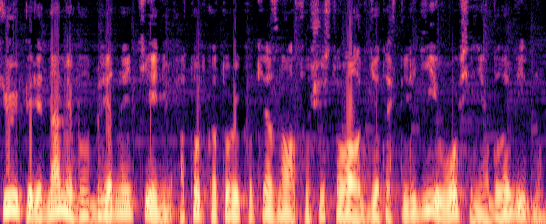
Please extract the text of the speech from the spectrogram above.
Хьюи перед нами был бледной тенью, а тот, который, как я знал, существовал где-то впереди, и вовсе не было видно.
